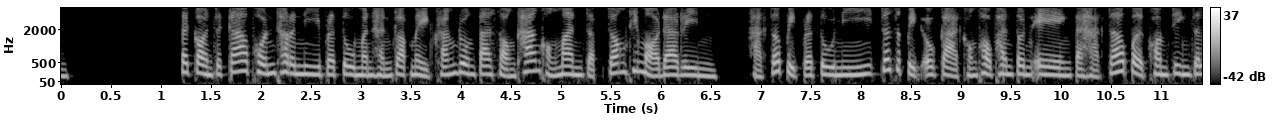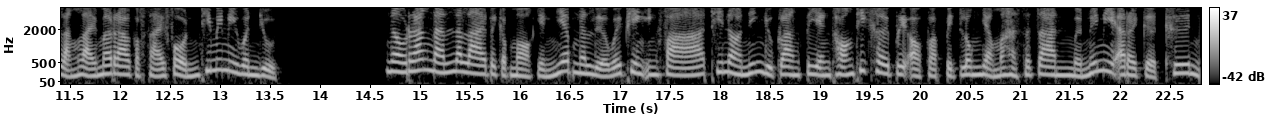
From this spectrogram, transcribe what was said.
แต่ก่อนจะก้าวพ้นธรณีประตูมันหันกลับมาอีกครั้งดวงตาสองข้างของมันจับจ้องที่หมอดาริน หากเจ้าปิดประตูนี้ เจ้าจะปิดโอกาสของเผ่าพันธุ์ตนเอง แต่หากเจ้าเปิดความจริงจะหลั่งไหลมาราวกับสายฝนที่ไม่มีวันหยุด เงาร่างนั้นละลายไปกับหมอกอย่างเงียบงันเหลือไว้เพียงอิงฟ้าที่นอนนิ่งอยู่กลางเตียงท้องที่เคยปริออกกลับปิดลงอย่างมหัศจรรย์เหมือนไม่มีอะไรเกิดขึ้น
